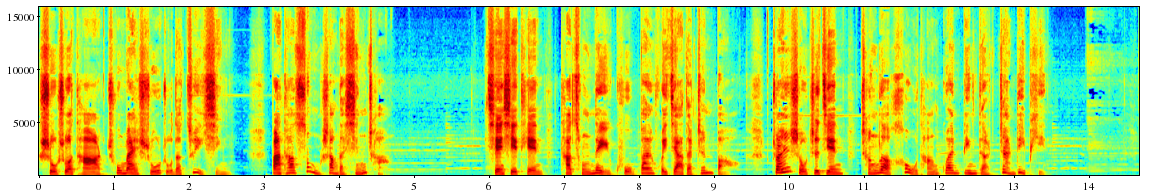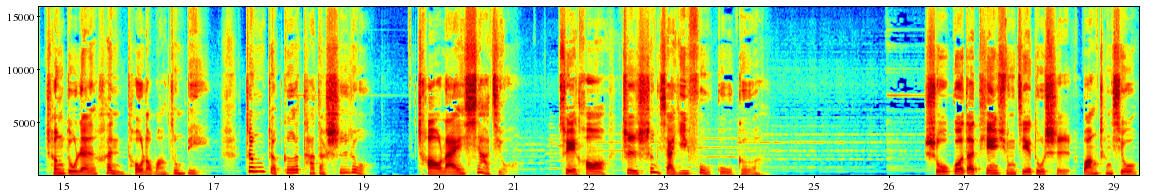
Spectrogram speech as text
述说他出卖蜀主的罪行，把他送上了刑场。前些天他从内库搬回家的珍宝，转手之间成了后唐官兵的战利品。成都人恨透了王宗弼，争着割他的尸肉，吵来下酒。最后只剩下一副骨骼。蜀国的天雄节度使王承修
